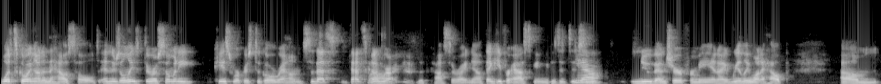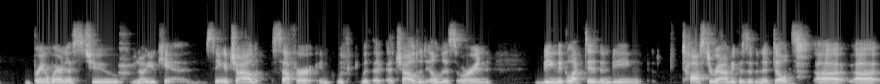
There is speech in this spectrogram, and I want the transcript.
what's going on in the household? And there's only there are so many caseworkers to go around. So that's that's kind of where I'm at with CASA right now. Thank you for asking because it's, it's Yeah. a new venture for me and I really want to help um, bring awareness to you know you can't seeing a child suffer in, with with a, a childhood illness or in being neglected and being tossed around because of an adult's uh, uh,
